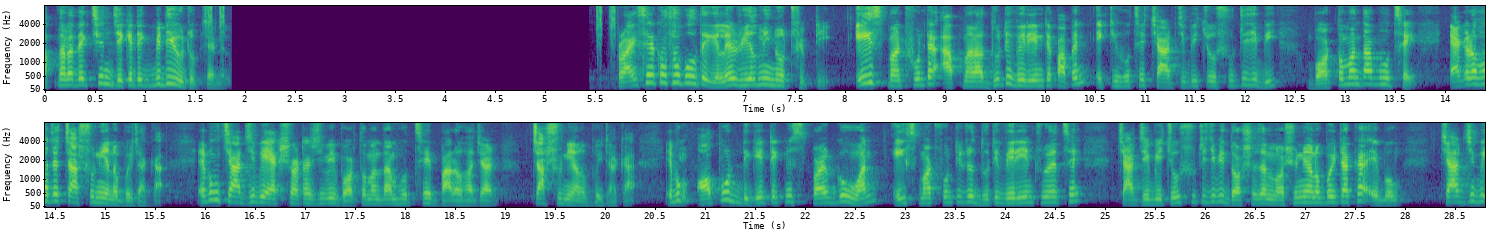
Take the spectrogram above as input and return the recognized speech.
আপনারা দেখছেন JK tech BD YouTube channel. প্রাইসের কথা বলতে গেলে রিয়েলমি নোট ফিফটি এই স্মার্টফোনটা আপনারা দুটি ভেরিয়েন্টে পাবেন। একটি হচ্ছে চার জিবি চৌষট্টি জিবি বর্তমান দাম হচ্ছে এগারো হাজার চারশো নিরানব্বই টাকা এবং চার জিবি একশো আঠাশ জিবি বর্তমান দাম হচ্ছে বারো হাজার চারশো নিরানব্বই টাকা। এবং অপর দিকে টেকনো স্পার্গো ওয়ান এই স্মার্টফোনটিরও দুটি ভেরিয়েন্ট রয়েছে। চার জিবি চৌষট্টি জিবি দশ হাজার নশো নিরানব্বই টাকা এবং চার জিবি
